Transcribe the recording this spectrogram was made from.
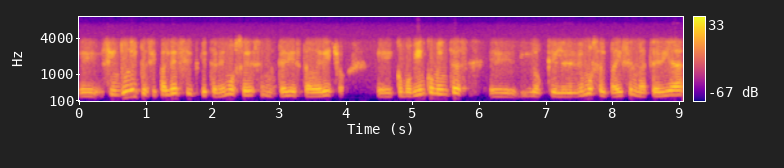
Eh, sin duda el principal déficit que tenemos es en materia de Estado de Derecho. Eh, como bien comentas, eh, lo que le debemos al país en materia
